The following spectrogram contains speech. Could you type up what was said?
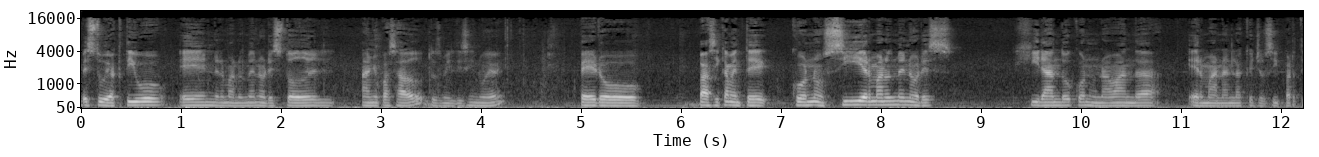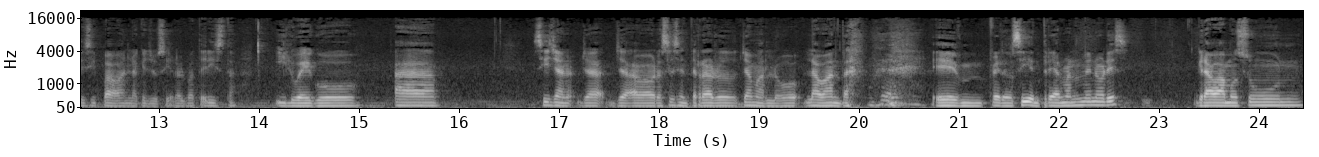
estuve activo en Hermanos Menores todo el año pasado, 2019 pero básicamente conocí hermanos menores girando con una banda hermana en la que yo sí participaba, en la que yo sí era el baterista, y luego a... Sí, ya, ya, ya ahora se siente raro llamarlo la banda. Em, pero sí, entre hermanos menores grabamos un,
